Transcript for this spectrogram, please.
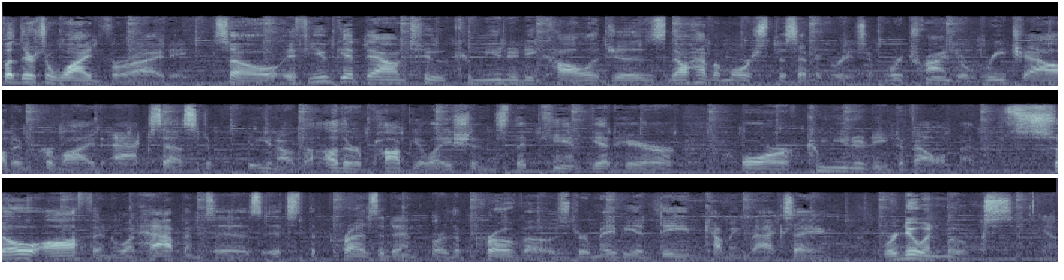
But there's a wide variety. So if you get down to community colleges, they'll have a more specific reason. We're trying to reach out and provide access to, you know, to other populations that can't get here or community development. So often what happens is it's the president or the provost or maybe a dean coming back saying, we're doing MOOCs. Yeah.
